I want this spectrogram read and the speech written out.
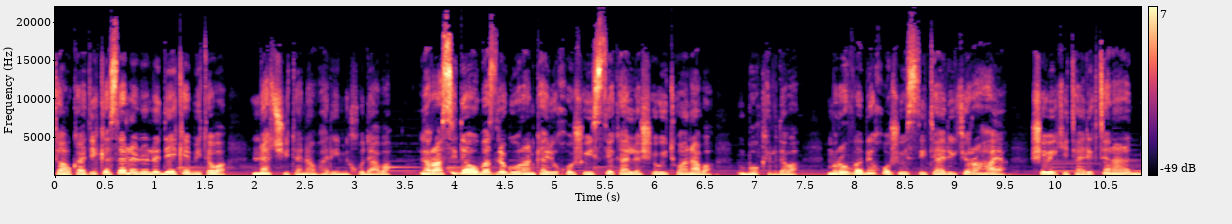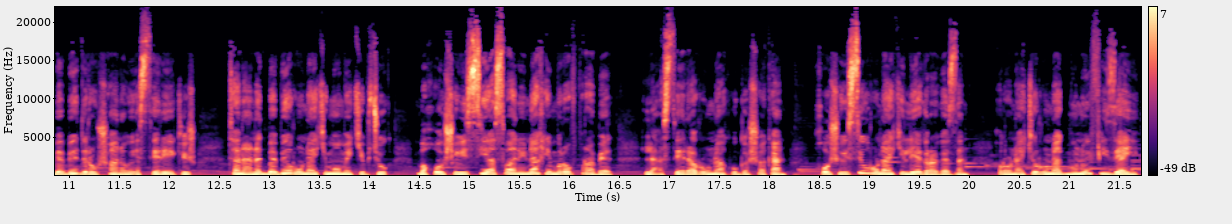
تاوکاتی کە سەر لە نوێ لە دایکە بیتەوە ناچیتە ناو هەرێمی خوداوە لە ڕاستیدا و بەس لە گۆڕانکاری و خۆشویستیەکە لە شێوەی تواناوە بۆ کردەوە مرۆڤ بەبێ خۆشویستی تاریکی ڕەهایە شەوێکی تاریک تەنانەت بەبێ درەوشانەوەی ئەستێرەیەکیش تەنانەت بەبێ ڕووناکی مۆمێکی بچووک بە خۆشەویستی ئاسمانی ناخی مرۆڤ پڕەبێت لە ئەستێرە ڕووناک و گەشەکان، خۆشەویستی و ڕووناکی لە یەک ڕەگەزن، ڕووناکی ڕووناکبوونەوەی فیزیایی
